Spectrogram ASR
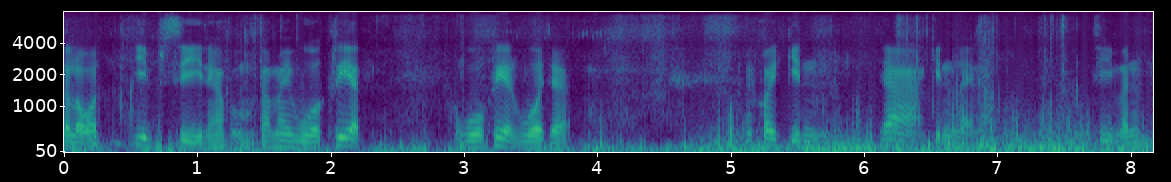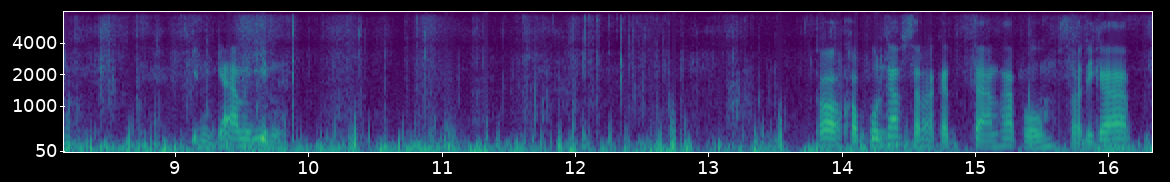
ตลอด 24 นะครับ ผมทำให้วัวเครียด วัวเครียดวัวจะไม่ค่อยกินหญ้ากินอะไรนะครับที่มันกินหญ้าไม่อิ่มนะก็ขอบคุณครับสำหรับการติดตามครับผม สวัสดีครับ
